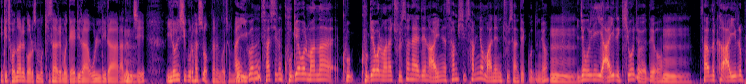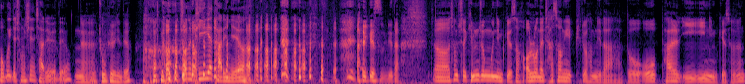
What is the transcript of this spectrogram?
이렇게 전화를 걸어서 뭐 기사를 뭐 내리라, 올리라라든지 음. 이런 식으로 할 수는 없다는 거죠. 뭐. 아니 이건 사실은 9개월 만에 9, 9개월 만에 출산해야 되는 아이는 33년 만에는 출산됐거든요. 음. 이제 우리는 이 아이를 키워줘야 돼요. 음. 사람들 그 아이를 보고 이제 정신을 차려야 돼요. 네. 어, 좋은 표현인데요. 저는 비위의 달인이에요. 알겠습니다. 어, 청취자 김종무님께서 언론의 자성이 필요합니다. 또 5822님께서는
